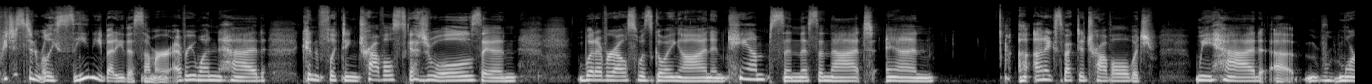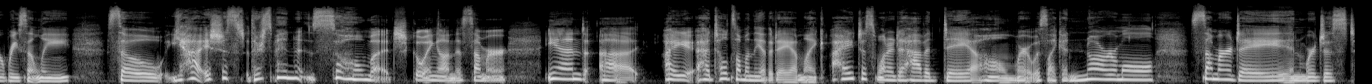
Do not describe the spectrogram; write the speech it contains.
We just didn't really see anybody this summer. Everyone had conflicting travel schedules and whatever else was going on, and camps and this and that, and uh, unexpected travel, which we had uh, more recently. So, yeah, it's just there's been so much going on this summer. And uh, I had told someone the other day, I'm like, I just wanted to have a day at home where it was like a normal summer day and we're just,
